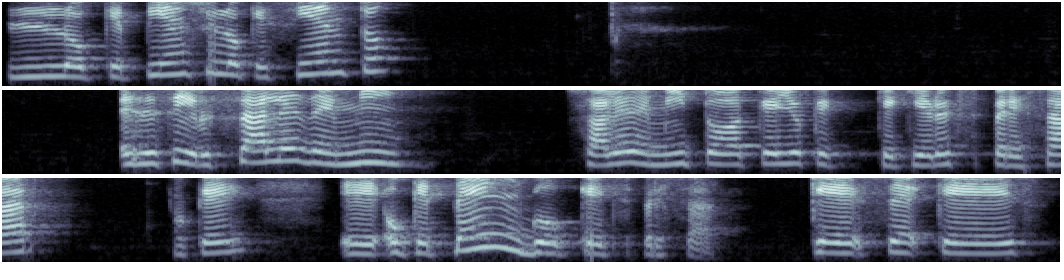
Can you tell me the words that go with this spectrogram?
lo que pienso y lo que siento. Es decir, sale de mí, sale de mí todo aquello que, quiero expresar, ¿ok? Eh, o que tengo que expresar, que, que es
